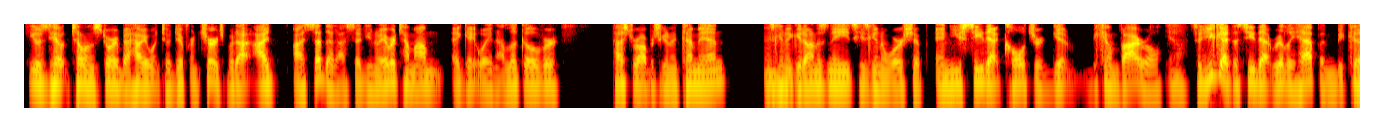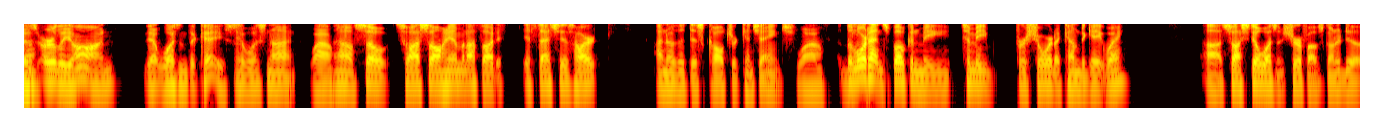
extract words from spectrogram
he was tell- telling a story about how he went to a different church. But I I, I said that I said you know every time I'm at Gateway and I look over, Pastor Robert's is going to come in. He's Mm-hmm. going to get on his knees. He's going to worship, and you see that culture get become viral. Yeah. So you got to see that really happen because early on that wasn't the case. it was not Wow, no so so i saw him and i thought if if that's his heart i know that this culture can change wow, the Lord hadn't spoken to me to me for sure to come to Gateway, uh, so I still wasn't sure if I was going to do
